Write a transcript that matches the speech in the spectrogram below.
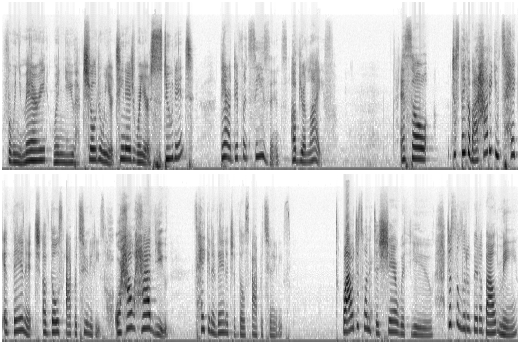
for when you're married, when you have children, when you're a teenager, when you're a student. There are different seasons of your life. And so just think about how do you take advantage of those opportunities? Or how have you taken advantage of those opportunities? Well, I just wanted to share with you just a little bit about me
